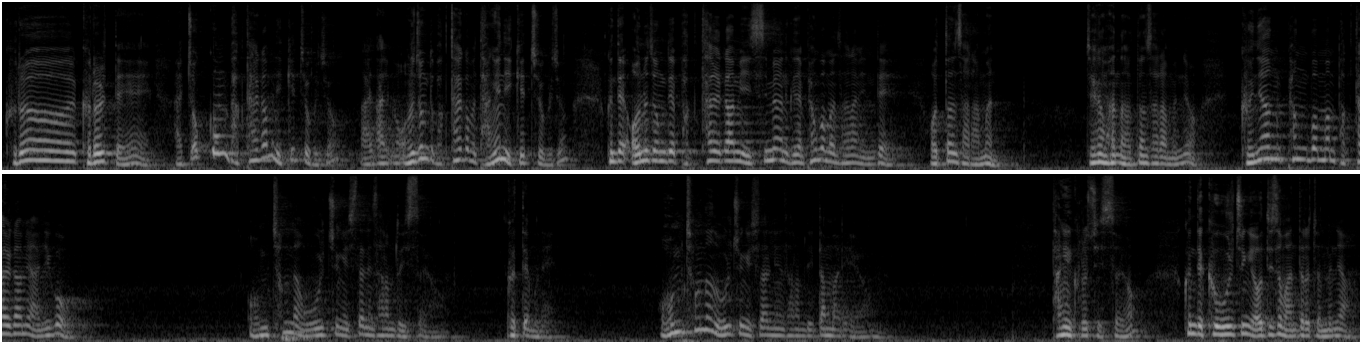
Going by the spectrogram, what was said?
그럴 그럴 때 아, 조금 박탈감은 있겠죠 그죠? 아, 아, 어느 정도 박탈감은 당연히 있겠죠 그죠? 근데 어느 정도의 박탈감이 있으면 그냥 평범한 사람인데 어떤 사람은 제가 만난 어떤 사람은요 그냥 평범한 박탈감이 아니고 엄청난 우울증에 시달린 사람도 있어요. 그 때문에. 엄청난 우울증에 시달리는 사람도 있단 말이에요. 당연히 그럴 수 있어요. 근데 그 우울증이 어디서 만들어졌느냐?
